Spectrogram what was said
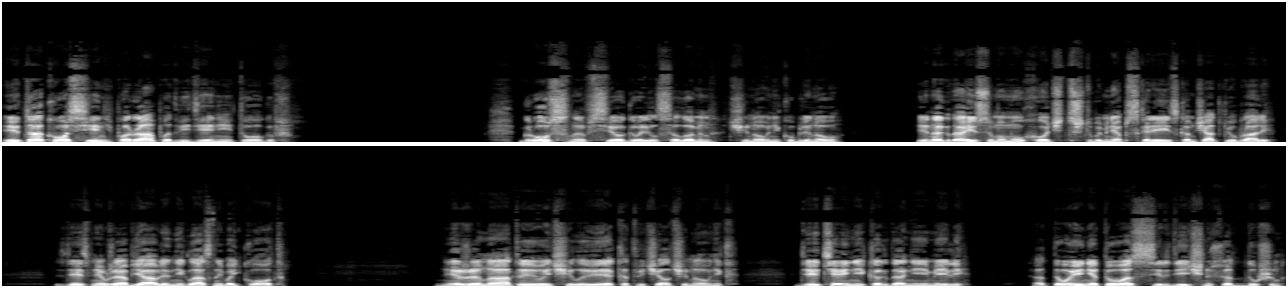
Итак, осень, пора подведения итогов. Грустно все, — говорил Соломин чиновнику Блинову. Иногда и самому хочется, чтобы меня поскорее из Камчатки убрали. Здесь мне уже объявлен негласный бойкот. — Не женатый вы человек, — отвечал чиновник. — Детей никогда не имели. Оттого и нет у вас сердечных отдушин,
